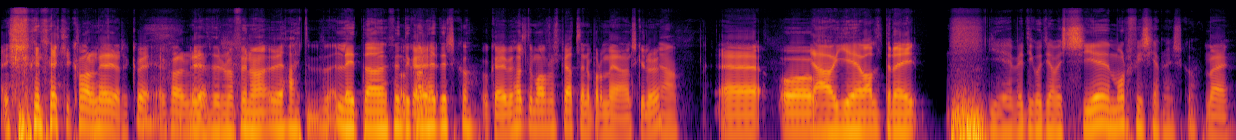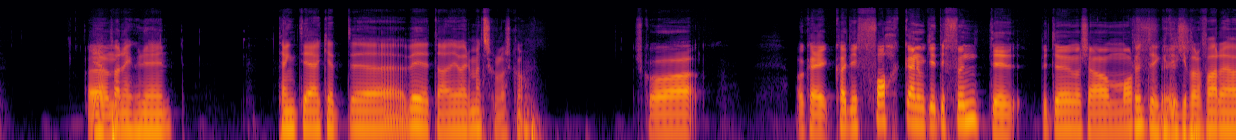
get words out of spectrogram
En ég finn ekki hvað hann heitir. Við þurfum að finna, við hættum leita að finna Ok. hvað hann heitir, sko Ok, við höldum áfram spjallinu bara með hann, skilur Já, Uh, og, Já ég hef aldrei Ég veit ekki hvort ég hafi séð morfískefni, sko nei. Ég hef Um, bara ok, hvernig fokkanum get ég fundið, byrjuðum að sjá Morphis, Fundið, getur ekki bara farið á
